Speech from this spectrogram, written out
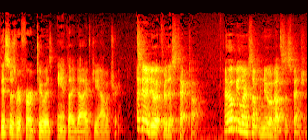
This is referred to as anti-dive geometry. That's going to do it for this Tech Talk. I hope you learned something new about suspension.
